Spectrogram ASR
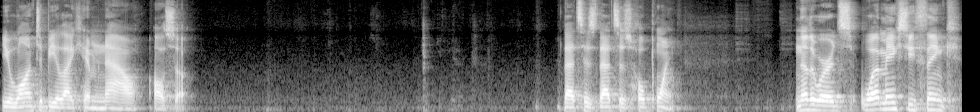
you want to be like him now also. That's his, that's his whole point. In other words, what makes you think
